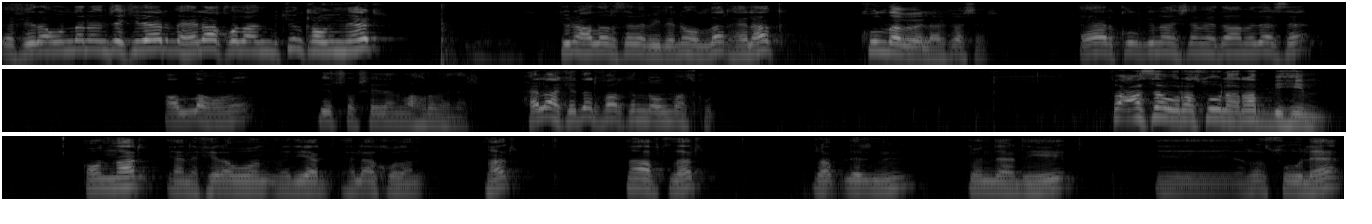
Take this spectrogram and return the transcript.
ve Firavundan öncekiler ve helak olan bütün kavimler günahları sebebiyle ne oldular? Helak. Kul da böyle arkadaşlar. Eğer kul günah işlemeye devam ederse Allah onu birçok şeyden mahrum eder. Helak eder farkında olmaz kul. فَعَسَوْ رَسُولَ رَبِّهِمْ Onlar yani Firavun ve diğer helak olanlar ne yaptılar? Rablerinin gönderdiği e, Resul'e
